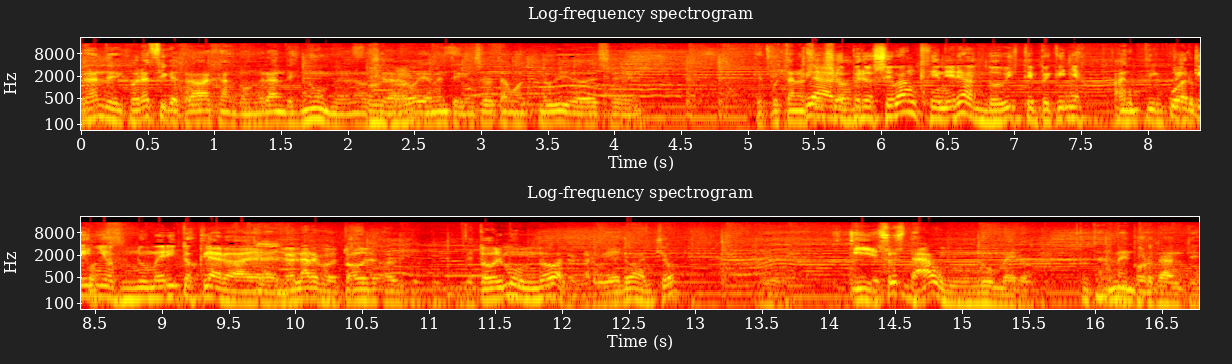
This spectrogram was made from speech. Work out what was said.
Grandes discográficas trabajan con grandes números, ¿no? O sea, obviamente que nosotros estamos excluidos de ese. Los Claro, sellos pero se van generando, viste, pequeñas Anticuerpos. pequeños numeritos, claro, a, Claro. lo largo de todo, de todo el mundo, a lo largo y a lo ancho. eh, Y eso da un número Totalmente. importante.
